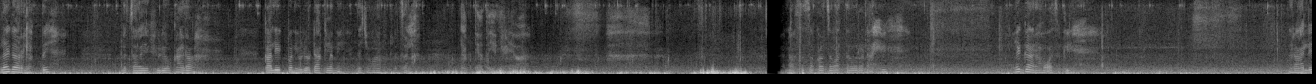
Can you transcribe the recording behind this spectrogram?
लय गार लागते म्हटलं चला एक व्हिडिओ काढा. काल एक पण व्हिडिओ टाकला नाही त्याच्यामुळे म्हटलं चला टाकते आता एक व्हिडिओ. असं सकाळचं वातावरण आहे. लय गार हवा सुटली. तर आले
